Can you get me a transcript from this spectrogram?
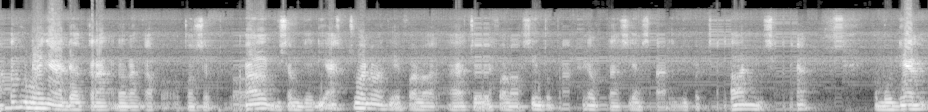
apa gunanya ada kerangka rangka konseptual bisa menjadi acuan bagi evaluasi, evaluasi untuk praktik akuntansi yang saat ini berjalan misalnya. Kemudian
